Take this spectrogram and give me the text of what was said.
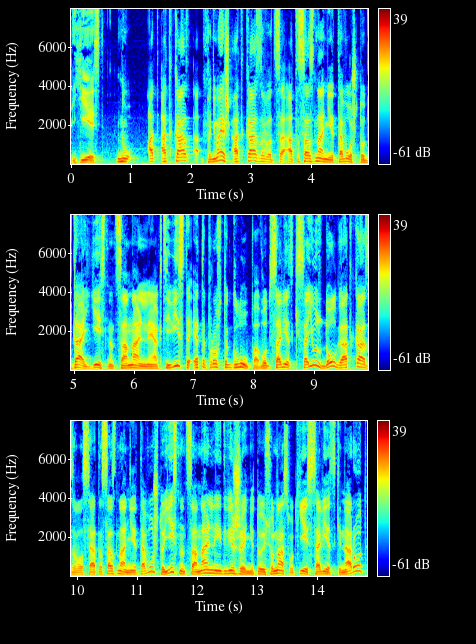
Есть. Ну, от, отказ, понимаешь, отказываться от осознания того, что да, есть национальные активисты, это просто глупо. Вот Советский Союз долго отказывался от осознания того, что есть национальные движения. То есть у нас вот есть советский народ,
